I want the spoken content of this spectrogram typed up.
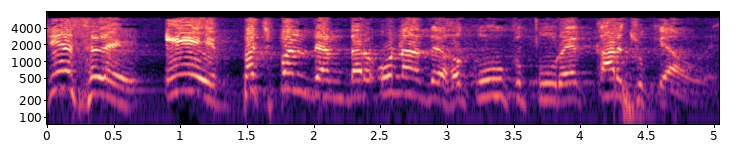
جسے اے بچپن دے اندر انہوں دے حقوق پورے کر چکیا ہوئے۔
